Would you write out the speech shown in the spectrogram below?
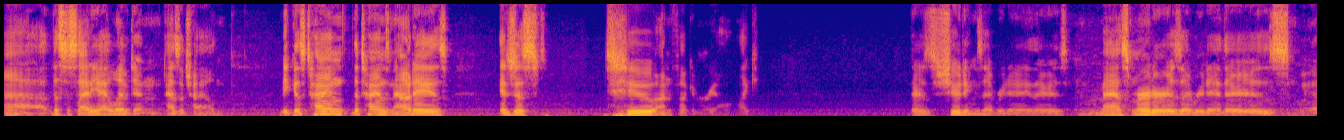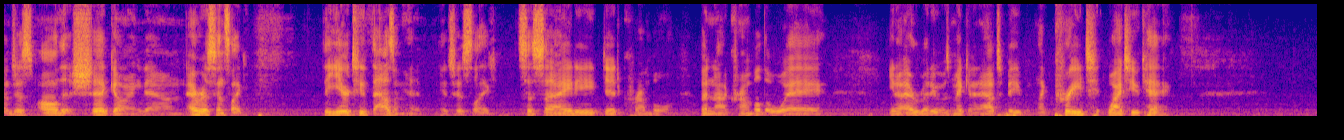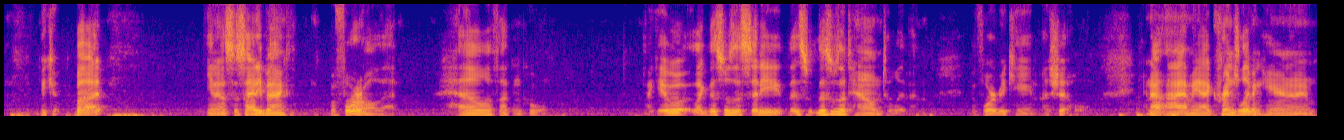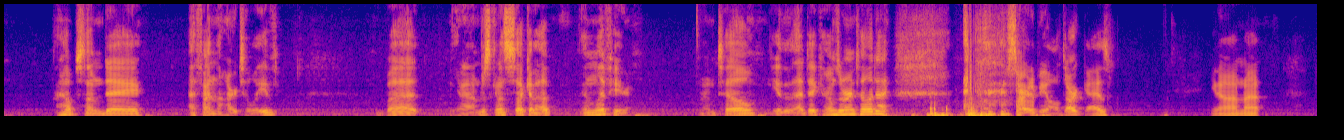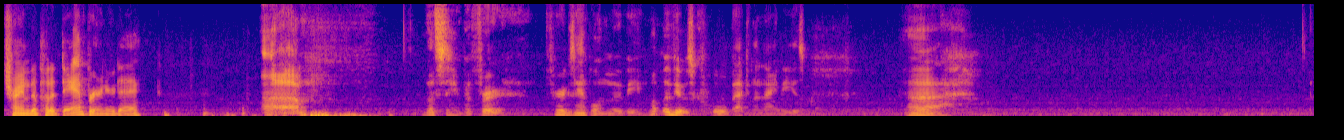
uh, the society I lived in as a child, because time the times nowadays, it's just too unfucking real. Like, there's shootings every day. There's mass murders every day. There's know just all this shit going down ever since like the year 2000 hit. It's just like society did crumble, but not crumble the way you know everybody was making it out to be like pre Y2K. Because, but you know, society back before all that, hella fucking cool. Like it, like this was a city. This this was a town to live in before it became a shithole. And I, I mean, I cringe living here, and I, I hope someday I find the heart to leave. But you know, I'm just gonna suck it up and live here until either that day comes or until I die. Sorry to be all dark, guys. You know, I'm not trying to put a damper in your day. Um, let's see, but for for example, a movie. What movie was cool back in the nineties? Uh,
